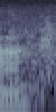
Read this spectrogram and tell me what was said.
아.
